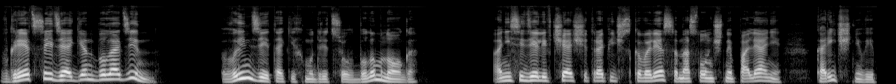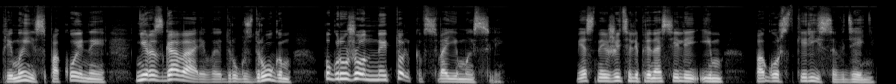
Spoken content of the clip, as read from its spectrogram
В Греции Диоген был один, в Индии таких мудрецов было много. Они сидели в чаще тропического леса на солнечной поляне, коричневые, прямые, спокойные, не разговаривая друг с другом, погруженные только в свои мысли. Местные жители приносили им по горстке риса в день,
